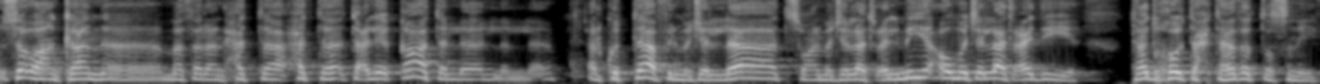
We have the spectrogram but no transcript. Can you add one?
سواء كان آه، مثلا حتى حتى تعليقات الكتاب في المجلات سواء مجلات علمية أو مجلات عادية تدخل تحت هذا التصنيف.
